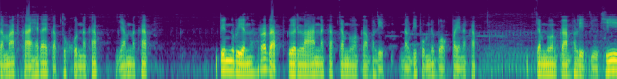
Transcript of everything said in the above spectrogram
สามารถขายให้ได้กับทุกคนนะครับ ย้ำนะครับ เป็นเหรียญระดับเกินล้านนะครับจำนวนการผลิตดังที่ผมได้บอกไปนะครับจำนวนการผลิตอยู่ที่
